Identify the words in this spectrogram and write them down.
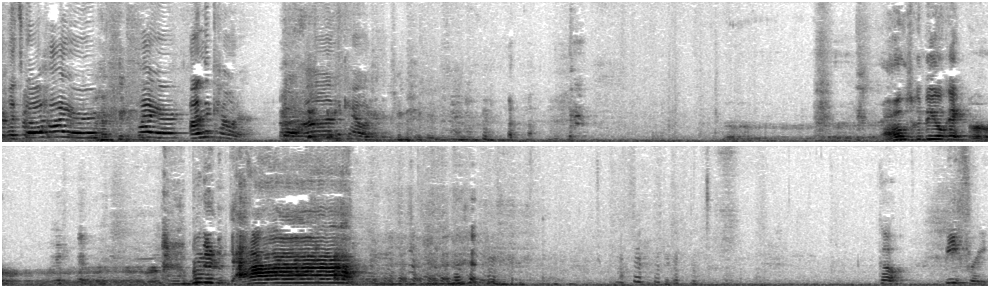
Let's go higher. Higher. On the counter. Go on the counter. Oh, it's gonna be okay. ah! Go. Be free.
